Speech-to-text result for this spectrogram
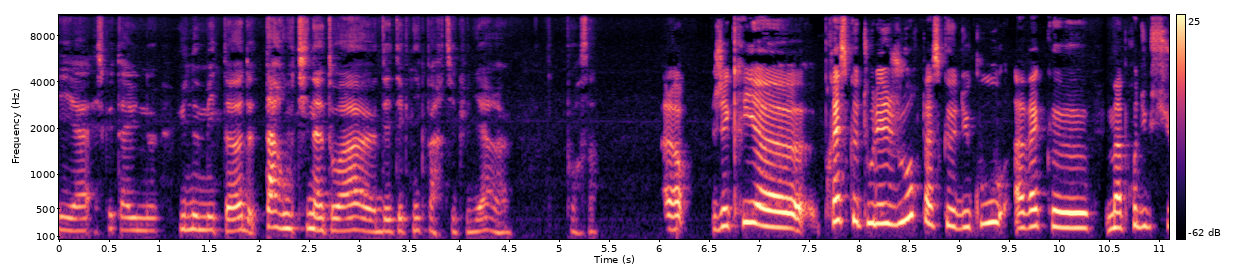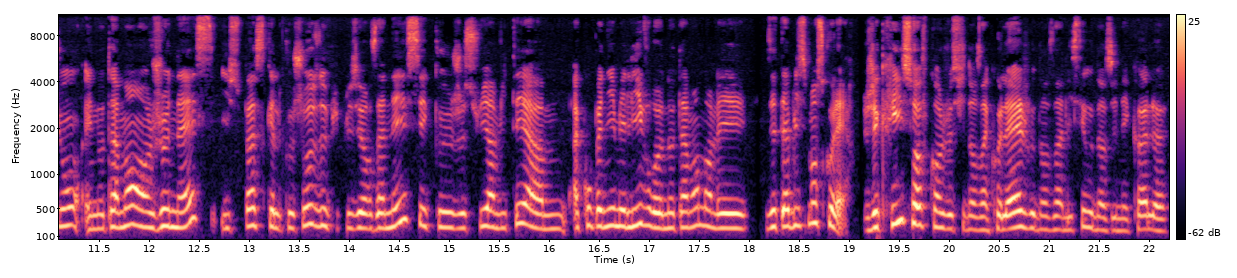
Et euh, est-ce que tu as une, une méthode, ta routine à toi, euh, des techniques particulières pour ça? Alors, J'écris euh, presque tous les jours parce que du coup, avec euh, ma production et notamment en jeunesse, il se passe quelque chose depuis plusieurs années, c'est que je suis invitée à euh, accompagner mes livres, notamment dans les établissements scolaires. J'écris, sauf quand je suis dans un collège ou dans un lycée ou dans une école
